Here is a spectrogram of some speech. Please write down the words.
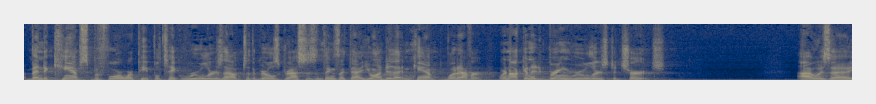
I've been to camps before where people take rulers out to the girls' dresses and things like that. You want to do that in camp? Whatever. We're not going to bring rulers to church. I was a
